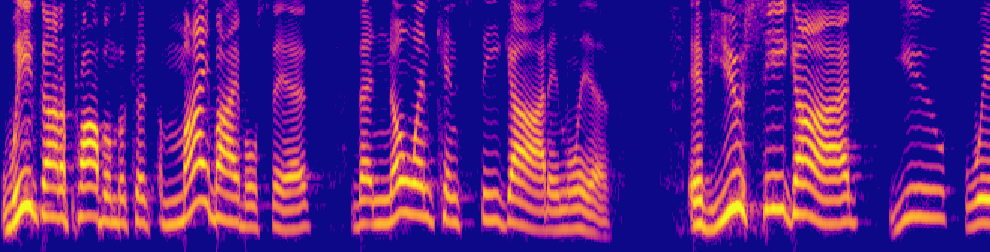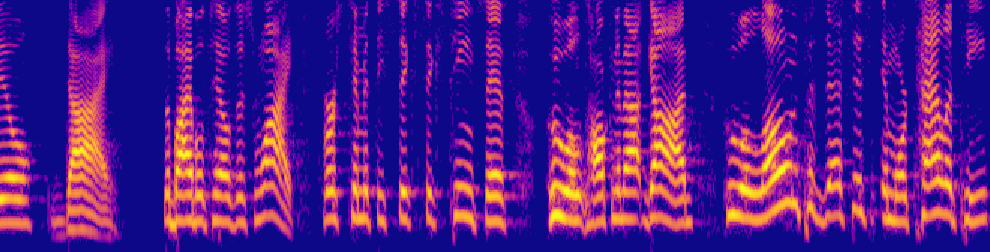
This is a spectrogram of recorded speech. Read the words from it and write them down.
We've got a problem because my Bible says that no one can see God and live. If you see God, you will die. The Bible tells us why. 1 Timothy 6 16 says, Who, talking about God, who alone possesses immortality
